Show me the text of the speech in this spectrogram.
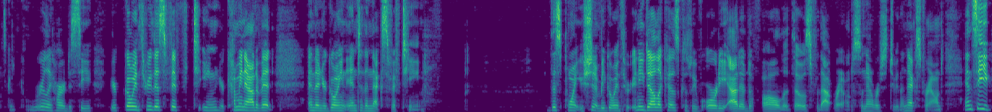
It's really hard to see. You're going through this 15. You're coming out of it, and then you're going into the next 15. At this point, you shouldn't be going through any delicas because we've already added all of those for that round. So now we're just doing the next round. And see,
